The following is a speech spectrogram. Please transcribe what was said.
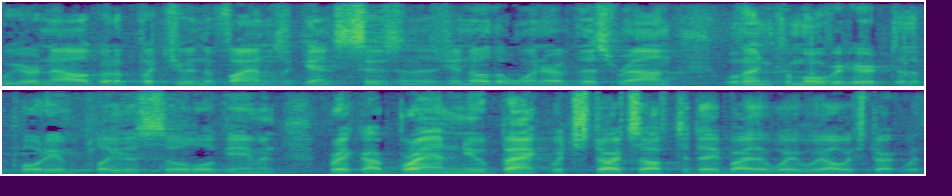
We are now going to put you in the finals against Susan. As you know, the winner of this round will then come over here to the podium, play this solo game, and break our brand new bank, which starts off today, by the way. We always start with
